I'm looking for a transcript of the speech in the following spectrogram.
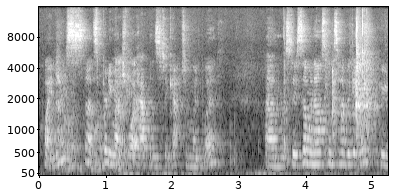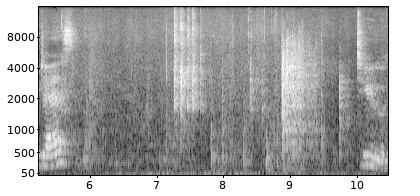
Quite nice. That's pretty much what happens to Captain Wentworth. Um, so someone else wants to have a go? Who dares? Two.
